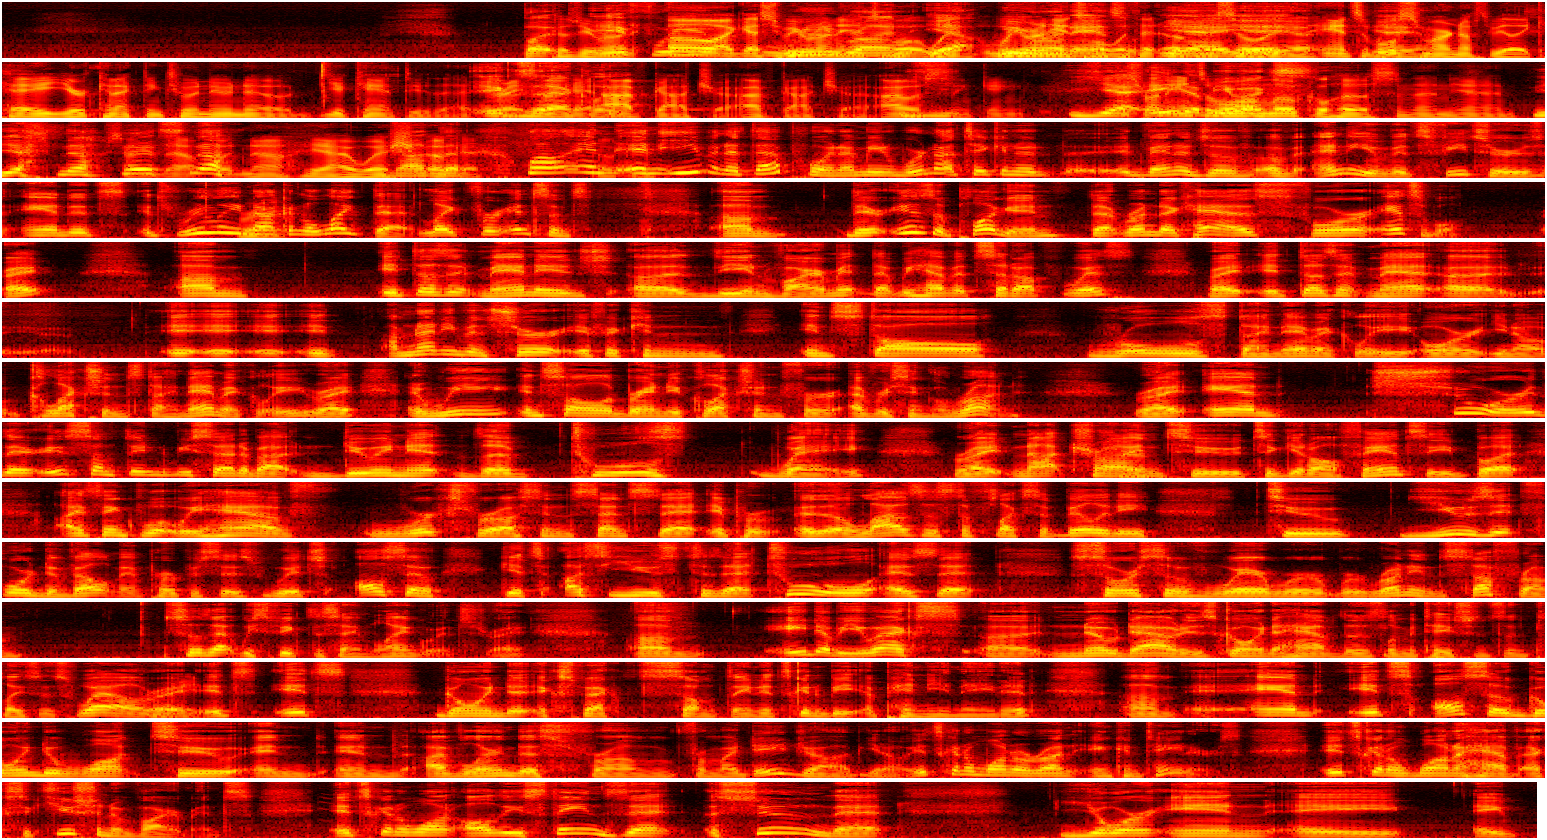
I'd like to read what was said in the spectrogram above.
But Because we run. if we, oh, I guess we, run Ansible. with, yeah, we, run, Ansible, with it. Okay, Yeah, so yeah. Ansible is smart enough to be like, "Hey, you're connecting to a new node. You can't do that." Right, okay, Exactly. I've gotcha. I've gotcha. I was thinking, Yeah, just run Ansible on localhost, and then yeah, Yeah, no, it's it out. not. But no, yeah, I wish. okay. that. Well, and, Okay. and even at that point, I mean, we're not taking a, advantage of, of any of its features, and it's it's really not going to like that. Like for instance, um, there is a plugin that Rundeck has for Ansible, right? Um, it doesn't manage uh, the environment that we have it set up with, right? It doesn't ma- uh, it, it, it, it I'm not even sure if it can install roles dynamically or you know collections dynamically right? And we install a brand new collection for every single run right? And sure there is something to be said about doing it the tools way right? Not trying to to get all fancy but i think what we have works for us in the sense that it, it allows us the flexibility to use it for development purposes, which also gets us used to that tool as that source of where we're, we're running the stuff from so that we speak the same language, right? Um, AWX, uh, no doubt, is going to have those limitations in place as well, right? Right. It's it's going to expect something. It's going to be opinionated, um, and it's also going to want to. And and I've learned this from from my day job. You know, it's going to want to run in containers. It's going to want to have execution environments. It's going to want all these things that assume that you're in a a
